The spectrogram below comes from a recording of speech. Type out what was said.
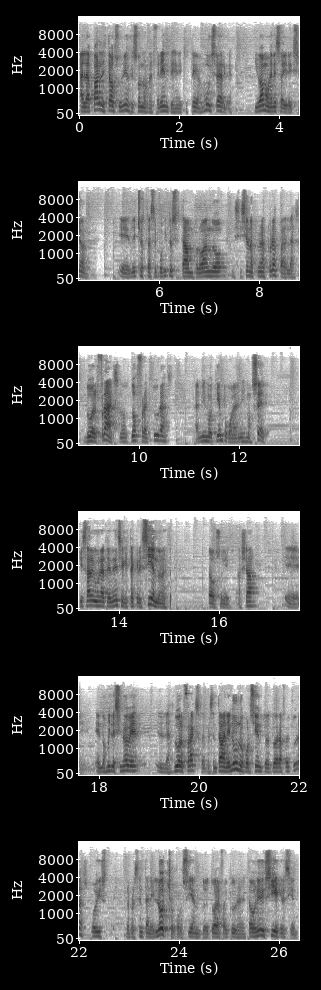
a la par de Estados Unidos, que son los referentes en estos temas, muy cerca, y vamos en esa dirección. Eh, de hecho, hasta hace poquito se estaban probando y se hicieron las primeras pruebas para las dual fracs, dos fracturas al mismo tiempo con el mismo set, que es algo, una tendencia que está creciendo en Estados Unidos. Allá, eh, en 2019, las dual fracs representaban el 1% de todas las fracturas, hoy representan el 8% de todas las facturas en Estados Unidos y sigue creciendo.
